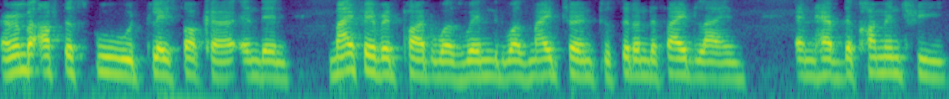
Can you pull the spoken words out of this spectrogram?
I remember after school we would play soccer and then my favorite part was when it was my turn to sit on the sidelines and have the commentary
